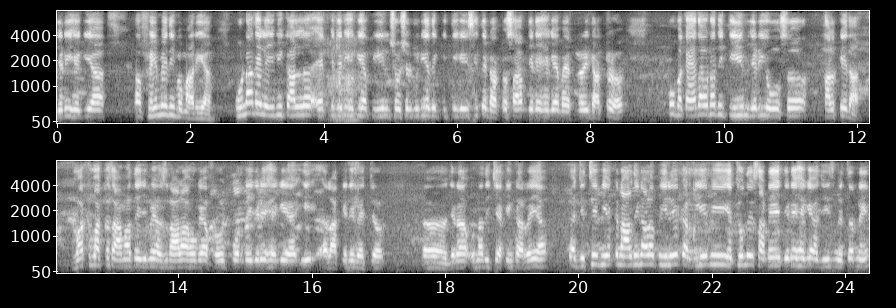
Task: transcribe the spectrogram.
ਜਿਹੜੀ ਹੈਗੀ ਆ ਅ, ਫਰੇਮੇ ਦੀ ਬਿਮਾਰੀ ਆ ਉਹਨਾਂ ਦੇ ਲਈ ਵੀ ਕੱਲ ਇੱਕ ਜਿਹੜੀ ਹੈਗੀ ਅਪੀਲ ਸੋਸ਼ਲ ਮੀਡੀਆ ਤੇ ਕੀਤੀ ਗਈ ਸੀ ਤੇ ਡਾਕਟਰ ਸਾਹਿਬ ਜਿਹੜੇ ਹੈਗੇ ਵੈਟਰਨਰੀ ਡਾਕਟਰ ਉਹ ਬਕਾਇਦਾ ਉਹਨਾਂ ਦੀ ਟੀਮ ਜਿਹੜੀ ਉਸ ਹਲਕੇ ਦਾ ਵੱਖ-ਵੱਖ ਥਾਵਾਂ ਤੇ ਜਿਵੇਂ ਅਜਨਾਲਾ ਹੋ ਗਿਆ ਫਿਰੋਜ਼ਪੁਰ ਦੇ ਜਿਹੜੇ ਹੈਗੇ ਆ ਇਹ ਇਲਾਕੇ ਦੇ ਵਿੱਚ ਜਿਹੜਾ ਉਹਨਾਂ ਦੀ ਚੈਕਿੰਗ ਕਰ ਰਹੇ ਆ। ਤਾਂ ਜਿੱਥੇ ਵੀ ਇੱਕ ਨਾਲ ਦੀ ਨਾਲ ਅਪੀਲ ਇਹ ਕਰਦੀ ਹੈ ਵੀ ਇੱਥੋਂ ਦੇ ਸਾਡੇ ਜਿਹੜੇ ਹੈਗੇ ਅਜੀਜ਼ ਮਿੱਤਰ ਨੇ,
